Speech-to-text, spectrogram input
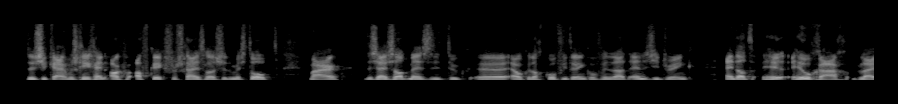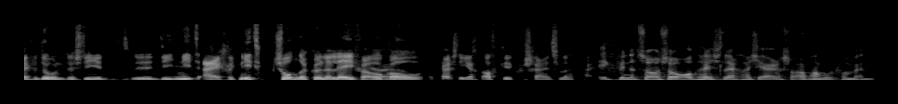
Dus je krijgt misschien geen af- afkiksverschijnsel als je ermee stopt. Maar er zijn zat mensen die natuurlijk eh, elke dag koffie drinken of inderdaad energy drink. En dat heel, heel graag blijven doen. Dus die, die niet eigenlijk niet zonder kunnen leven. Ja, ook ja. al krijg je niet echt afkikverschijnselen. Ik vind het sowieso altijd heel slecht als je ergens van afhankelijk van bent.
